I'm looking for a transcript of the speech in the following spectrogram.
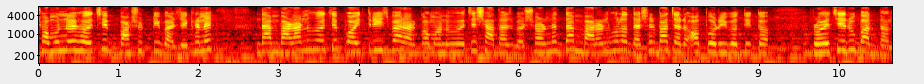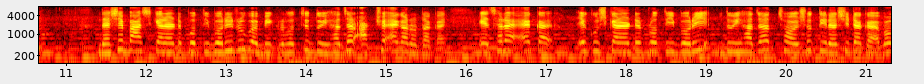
সমন্বয় হয়েছে বাষট্টি বার, যেখানে দাম বাড়ানো হয়েছে পঁয়ত্রিশ বার আর কমানো হয়েছে সাতাশ বার। স্বর্ণের দাম বাড়ানো হলো দেশের বাজারে অপরিবর্তিত। রয়েছে রূপার দাম। দেশে বাইশ ক্যারেটে প্রতি ভরি রূপে বিক্রি হচ্ছে দুই হাজার আটশো এগারো টাকায়। এছাড়া একা একুশ ক্যারেটের প্রতি ভরি দুই হাজার ছয়শো তিরাশি টাকা এবং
